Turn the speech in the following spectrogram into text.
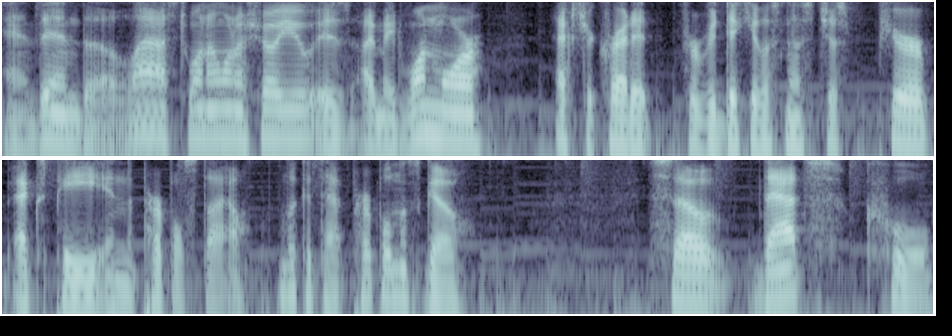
And then the last one I wanna show you is I made one more extra credit for ridiculousness, just pure XP in the purple style. Look at that purpleness go. So that's cool.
